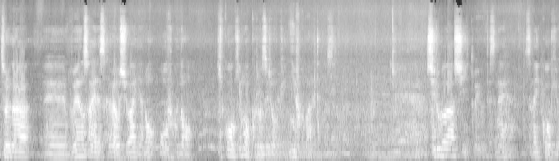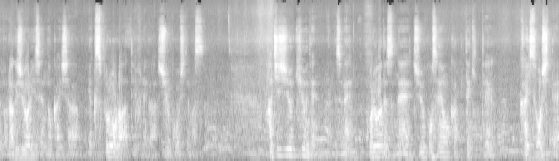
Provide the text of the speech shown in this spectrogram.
それから、えー、ブエノスアイレスからウシュアイアの往復の飛行機もクルーズ料金に含まれてます。シルバーシーというですね最高級のラグジュアリー船の会社エクスプローラーという船が就航してます。89年なんですね。これはですね中古船を買ってきて改装して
